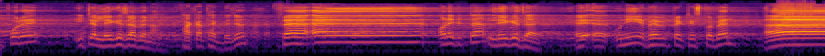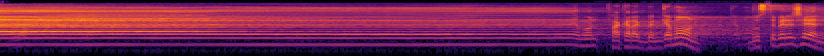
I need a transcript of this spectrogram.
ওপরে এটা লেগে যাবে না, ফাঁকা থাকবে, যেমন ফ্যা অনেকটা লেগে যায়। উনি এভাবে প্র্যাকটিস করবেন আ- এমন ফাঁকা রাখবেন কেমন বুঝতে পেরেছেন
